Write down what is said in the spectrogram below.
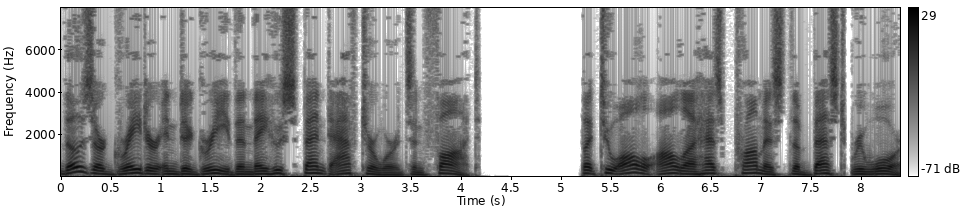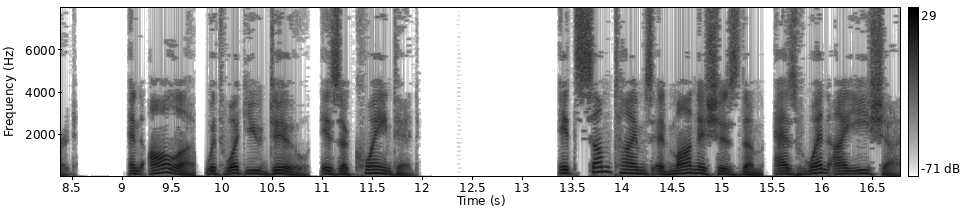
Those are greater in degree than they who spent afterwards and fought. But to all Allah has promised the best reward. And Allah, with what you do, is acquainted. It sometimes admonishes them, as when Aisha,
